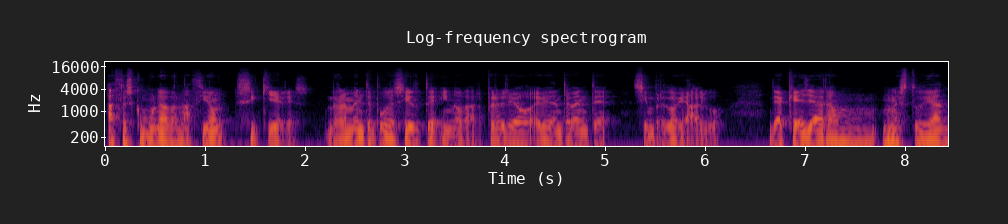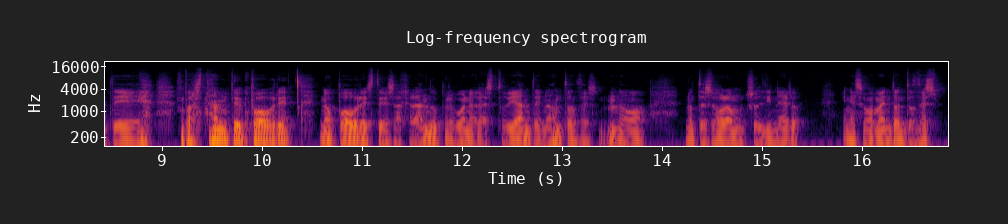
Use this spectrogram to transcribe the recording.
haces como una donación si quieres. Realmente puedes irte y no dar, pero yo evidentemente siempre doy algo de aquella era un, estudiante bastante pobre, no pobre, estoy exagerando, pero bueno, era estudiante, ¿no? Entonces no, no te sobra mucho el dinero en ese momento, entonces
